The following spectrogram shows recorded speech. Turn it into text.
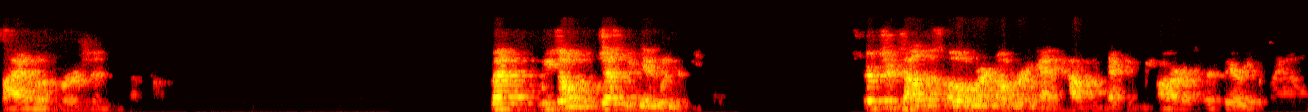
siloed version. But we don't just begin with the people. Scripture tells us over and over again how connected we are to the very ground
